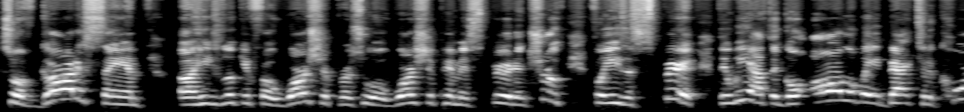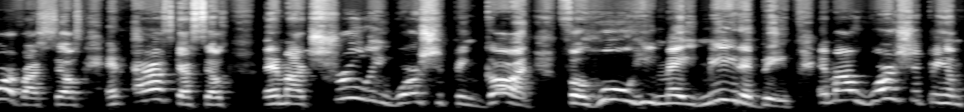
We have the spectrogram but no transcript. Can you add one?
So if God is saying uh, he's looking for worshipers who will worship him in spirit and truth, for he's a spirit, then we have to go all the way back to the core of ourselves and ask ourselves, Am I truly worshiping God for who he made me to be? Am I worshiping him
